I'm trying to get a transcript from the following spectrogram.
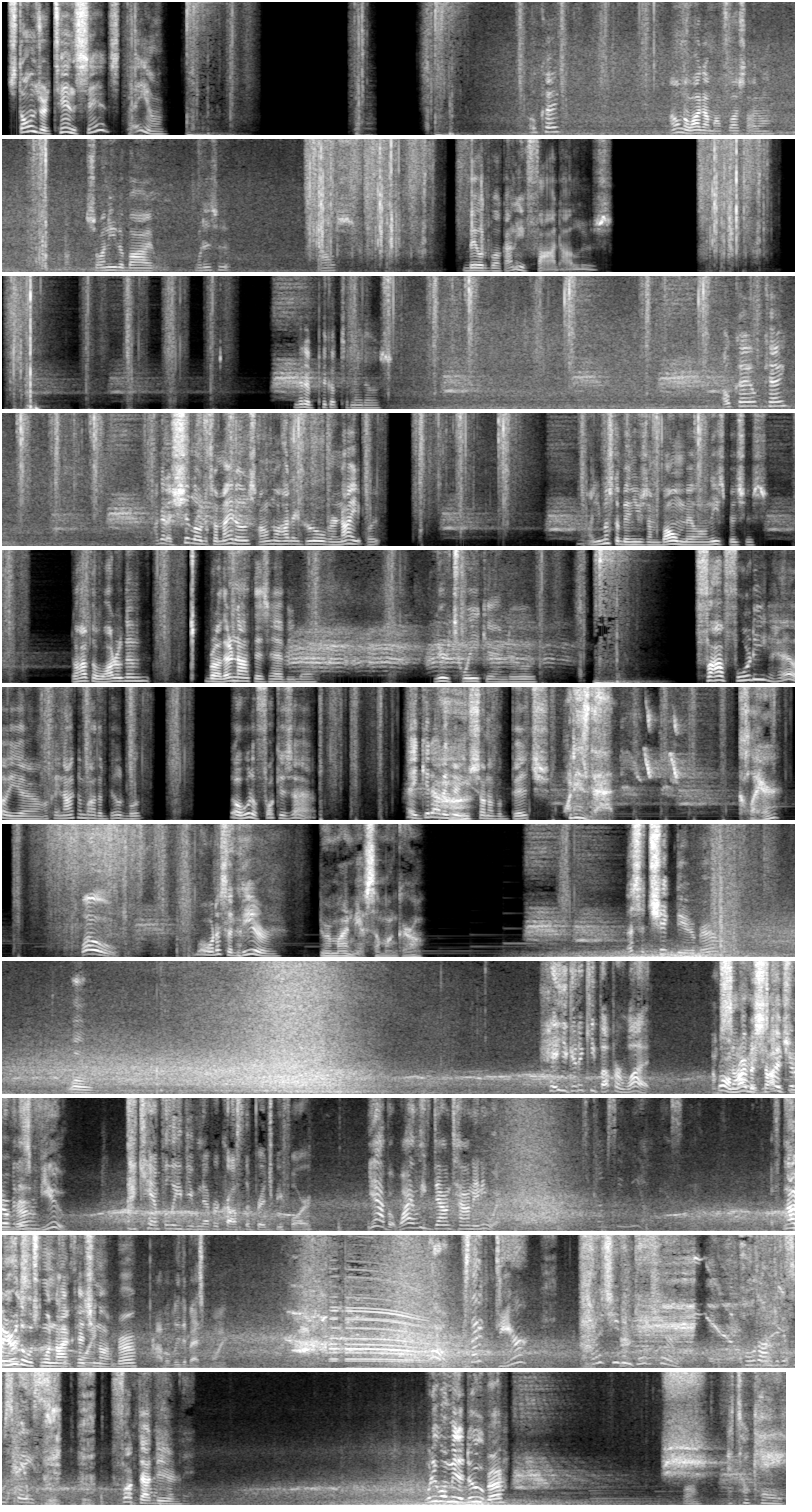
Stones are 10 cents? Damn. Okay. I don't know why I got my flashlight on. So I need to buy, what is it? House. Build book. I need five dollars. I gotta pick up tomatoes. Okay, okay. I got a shitload of tomatoes. I don't know how they grew overnight, but... Oh, you must have been using bone meal on these bitches. Do I have to water them? Bro, they're not this heavy, bro. You're tweaking, dude. 540? Hell yeah. Okay, now I can buy the build book. Yo, who the fuck is that? Hey, get out of here, you son of a bitch. What is that? Claire? Whoa! Whoa, that's a deer. You remind me of someone, girl. That's a chick deer, bro. Whoa. Hey, you gonna keep up or what? I'm Bro, I'm sorry, right I just beside can't get you, over this view. I can't believe you've never crossed the bridge before. Yeah, but why leave downtown anyway? To come see me, obviously. Of Now you're the course, one not good catching point. up, bro. Probably the best point. Whoa! Is that a deer? How did she even get here? Hold on, give it some space. Fuck that deer. What do you want me to do, bro? It's okay.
